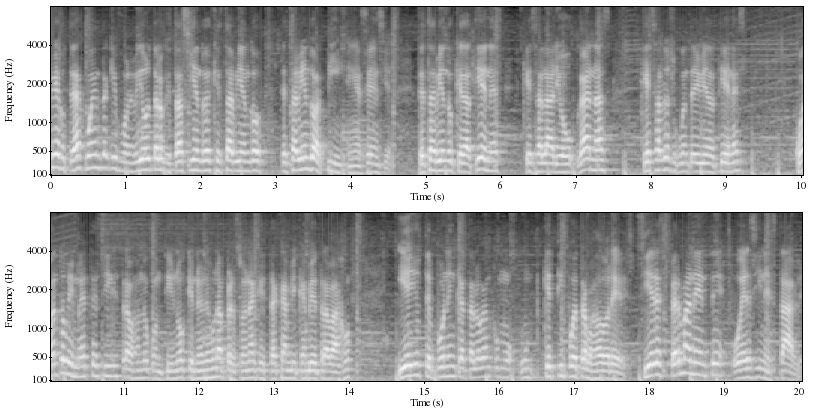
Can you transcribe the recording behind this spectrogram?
viejo, te das cuenta que Infonavit ahorita lo que está haciendo es que está viendo, te está viendo a ti en esencia. Te está viendo qué edad tienes, qué salario ganas, qué saldo de su cuenta de vivienda tienes, cuántos bimestres sigues trabajando continuo, que no eres una persona que está cambio y de trabajo. Y ellos te ponen, catalogan como qué tipo de trabajador eres. Si eres permanente o eres inestable.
